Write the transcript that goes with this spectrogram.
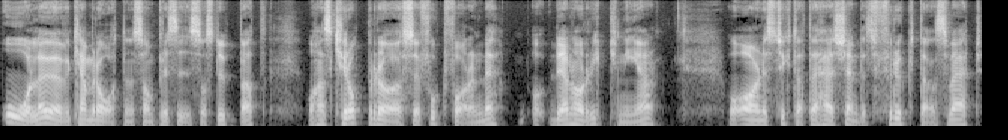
åla över kamraten som precis har stupat. Och hans kropp rör sig fortfarande. Och den har ryckningar. Och Arnes tyckte att det här kändes fruktansvärt.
